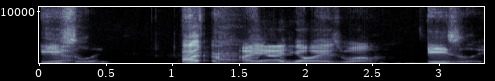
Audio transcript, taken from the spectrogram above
Yeah. Easily. I Oh, yeah, I'd go A as well. Easily.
